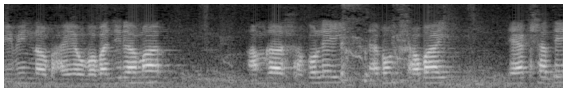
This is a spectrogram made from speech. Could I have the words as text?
বিভিন্ন ভাই ও বাবাজিরা আমার আমরা সকলেই এবং সবাই একসাথে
